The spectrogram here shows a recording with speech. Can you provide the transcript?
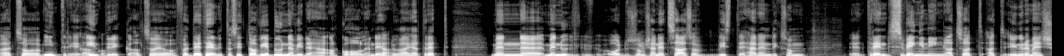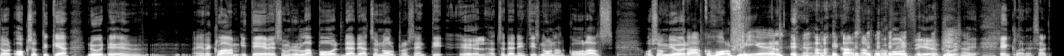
Alltså, Inte dricka eh, Inte alkohol. dricka, alltså, ja, för det är trevligt att sitta och vi är bundna vid den här alkoholen, det, Ja. du har helt rätt. Men, eh, men nu, och som Jeanette sa, så visst, det här är en liksom eh, trendsvängning, alltså att, att yngre människor, också tycker jag nu, det en, reklam i tv som rullar på där det är alltså 0% öl, alltså där det inte finns någon alkohol alls, och som gör Alkoholfri öl. Ja, det kallas alkohol. alkoholfri öl kallas det, enklare sagt.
